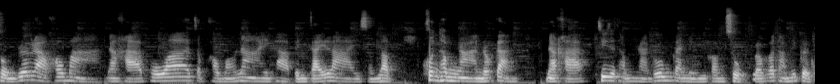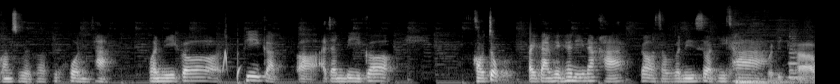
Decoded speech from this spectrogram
ส่งเรื่องราวเข้ามานะคะ เพราะว่าจับเขาเมาส์นายค่ะ เป็นไกด์ไลน์สำหรับคนทำงานแล้วกันนะคะ ที่จะทำงานร่วมกันอย่างมีความสุข แล้วก็ทำให้เกิดความสำเร็จกับทุกคนค่ะ วันนี้ก็พี่กับอาจารย์บีก็ ขอจบไปการเพียงแค่นี้นะคะ ก็สำหรับวันนี้สวัสดีค่ะ สวัสดีครับ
